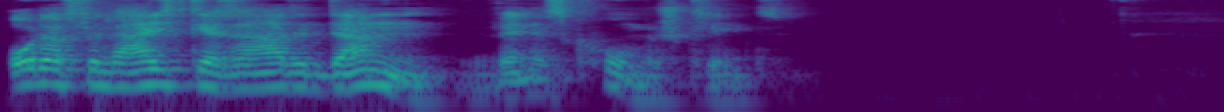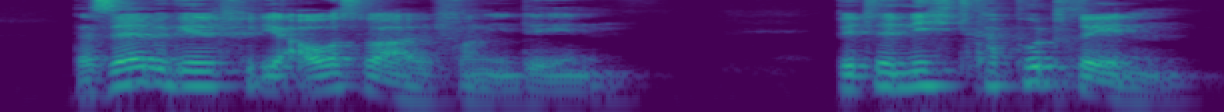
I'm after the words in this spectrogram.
oder vielleicht gerade dann, wenn es komisch klingt. Dasselbe gilt für die Auswahl von Ideen. Bitte nicht kaputt reden,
